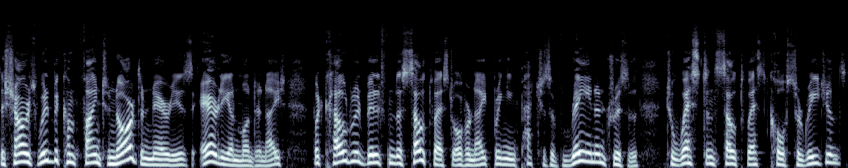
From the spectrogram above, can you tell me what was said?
The showers will become fine to northern areas early on Monday night, but cloud will build from the southwest overnight, bringing patches of rain and drizzle to west and southwest coastal regions,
